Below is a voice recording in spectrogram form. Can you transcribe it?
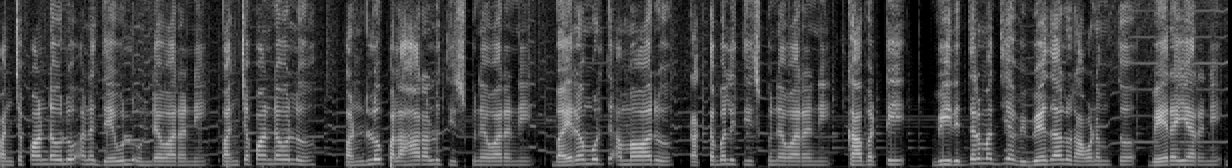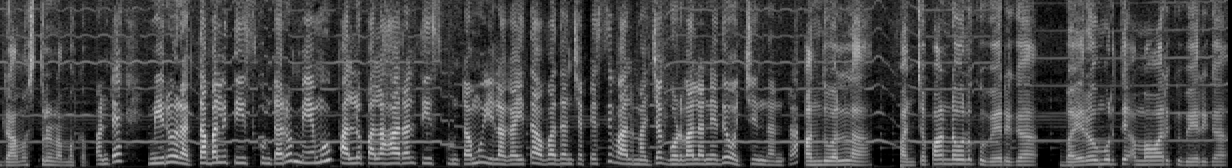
పంచపాండవులు అనే దేవుళ్ళు ఉండేవారని పంచపాండవులు పండ్లు పలహారాలు తీసుకునేవారని భైరవమూర్తి అమ్మవారు రక్తబలి తీసుకునేవారని. కాబట్టి వీరిద్దరి మధ్య విభేదాలు రావడంతో వేరయ్యారని గ్రామస్తుల నమ్మకం. అంటే మీరు రక్తబలి తీసుకుంటారు మేము పళ్ళు పలహారాలు తీసుకుంటాము ఇలాగైతే అవ్వదని చెప్పేసి వాళ్ళ మధ్య గొడవలు అనేది వచ్చిందంట. అందువల్ల పంచపాండవులకు వేరుగా భైరవమూర్తి అమ్మవారికి వేరుగా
